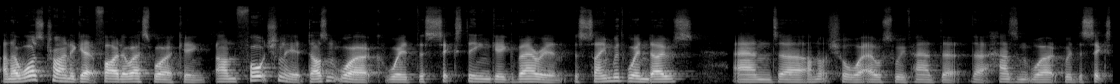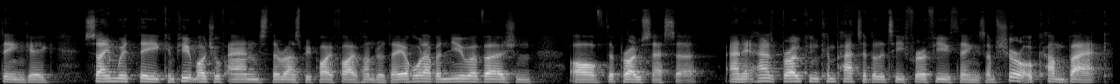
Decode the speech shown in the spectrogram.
And I was trying to get FydeOS working. Unfortunately, it doesn't work with the 16 gig variant. The same with Windows, and uh, I'm not sure what else we've had that, that hasn't worked with the 16 gig. Same with the compute module and the Raspberry Pi 500. They all have a newer version of the processor, and it has broken compatibility for a few things. I'm sure it'll come back,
